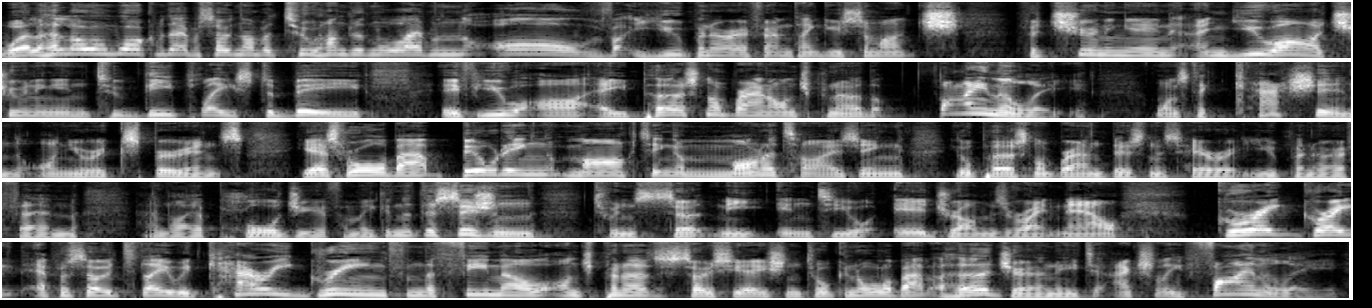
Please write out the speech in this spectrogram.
Well, hello and welcome to episode number 211 of Youpreneur FM. Thank you so much for tuning in. And you are tuning in to the place to be if you are a personal brand entrepreneur that finally wants to cash in on your experience. Yes, we're all about building, marketing, and monetizing your personal brand business here at Youpreneur FM. And I applaud you for making the decision to insert me into your eardrums right now. Great, great episode today with Carrie Green from the Female Entrepreneurs Association talking all about her journey to actually finally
